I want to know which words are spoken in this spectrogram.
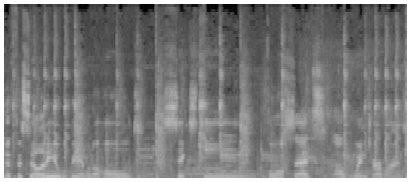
the facility will be able to hold 16 full sets of wind turbines.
